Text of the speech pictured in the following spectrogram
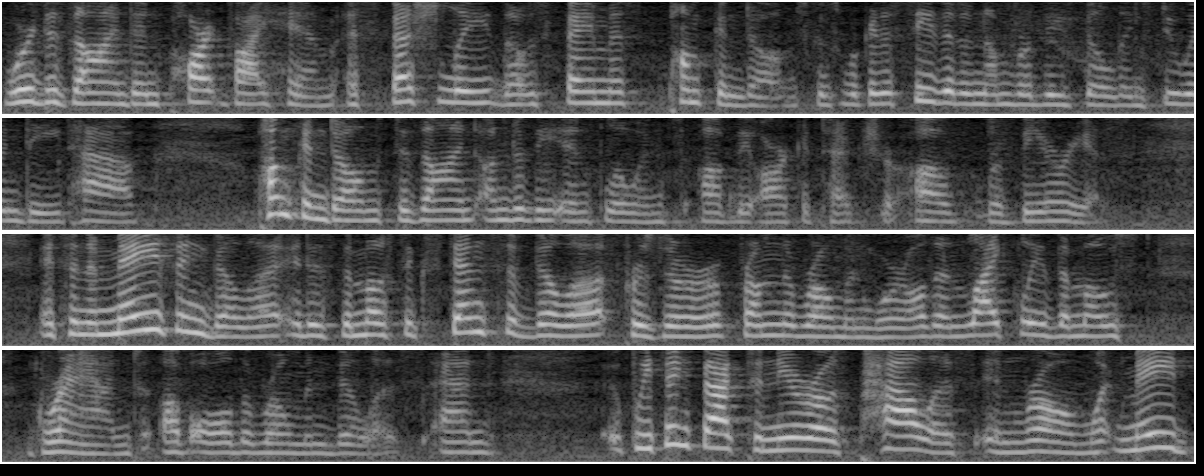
were designed in part by him, especially those famous pumpkin domes, because we're going to see that a number of these buildings do indeed have pumpkin domes designed under the influence of the architecture of Rabirius. It's an amazing villa. It is the most extensive villa preserved from the Roman world and likely the most grand of all the Roman villas. And if we think back to Nero's palace in Rome, what made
